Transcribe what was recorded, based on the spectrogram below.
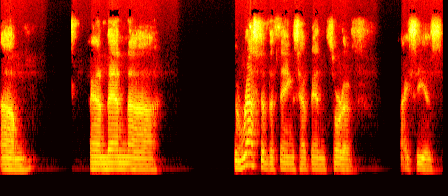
um and then uh the rest of the things have been sort of i see as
